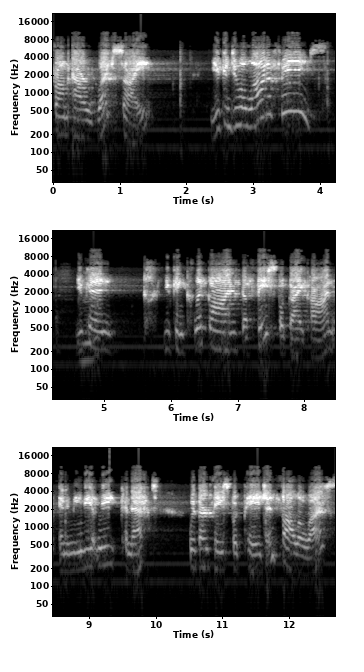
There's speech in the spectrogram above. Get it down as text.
from our website, you can do a lot of things. You mm-hmm. can you can click on the Facebook icon and immediately connect with our Facebook page and follow us.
